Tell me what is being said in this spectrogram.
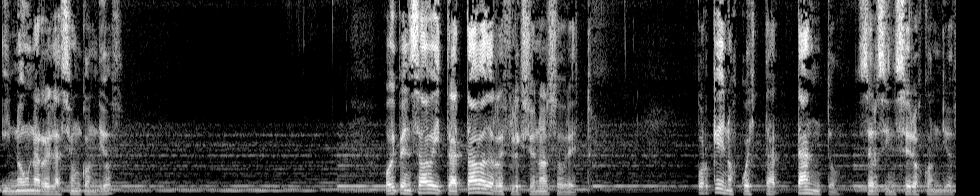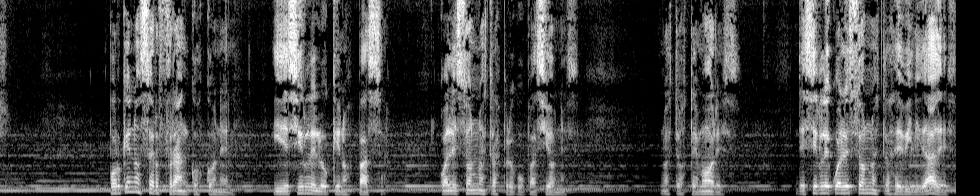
y no una relación con Dios? Hoy pensaba y trataba de reflexionar sobre esto. ¿Por qué nos cuesta tanto ser sinceros con Dios? ¿Por qué no ser francos con Él y decirle lo que nos pasa? ¿Cuáles son nuestras preocupaciones? ¿Nuestros temores? Decirle cuáles son nuestras debilidades?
